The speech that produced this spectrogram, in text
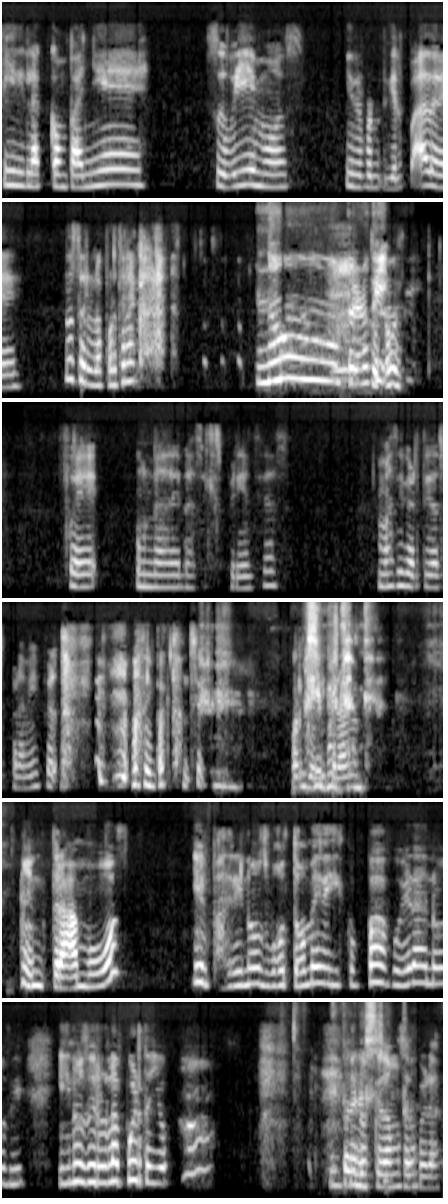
Y la acompañé, subimos, y el padre nos cerró la puerta en la cara. No, pero no que... Fue una de las experiencias más divertidas para mí, pero más impactantes. Porque entramos y el padre nos botó, me dijo, para afuera, no sé, y nos cerró la puerta y yo, ¡ah! Y nos quedamos afuera.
